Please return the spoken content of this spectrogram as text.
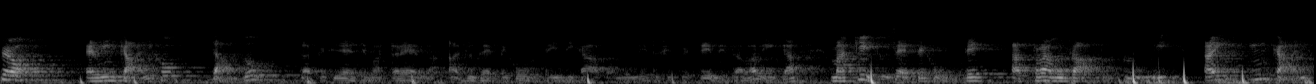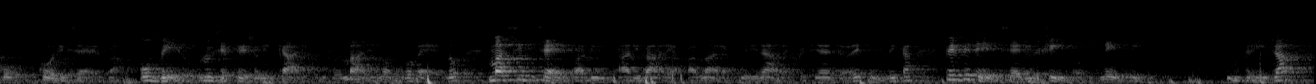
Però è un incarico dato dal Presidente Mattarella a Giuseppe Conte, indicato al Movimento 5 Stelle dalla Lega, ma che Giuseppe Conte ha tramutato lui a incarico con riserva, ovvero lui si è preso l'incarico di formare il nuovo governo, ma si riserva di arrivare a parlare al Quirinale al Presidente della Repubblica per vedere se è riuscito nell'impresa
